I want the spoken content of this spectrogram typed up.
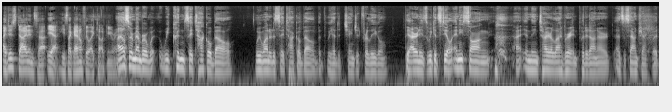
I just died inside. Yeah, he's like, I don't feel like talking right now. I now. also remember wh- we couldn't say Taco Bell. We wanted to say Taco Bell, but we had to change it for legal. The irony is we could steal any song uh, in the entire library and put it on our as a soundtrack, but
